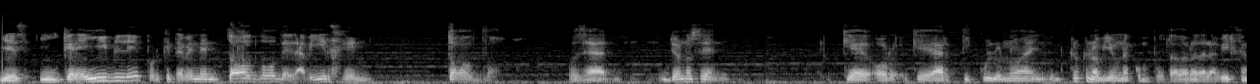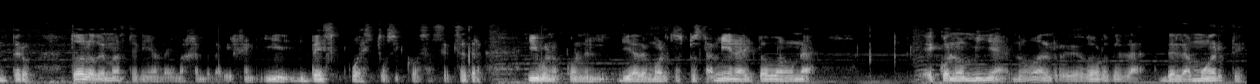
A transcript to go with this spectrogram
Y es increíble porque te venden todo de la Virgen, todo. O sea, yo no sé qué, qué artículo no hay, creo que no había una computadora de la Virgen, pero todo lo demás tenía la imagen de la Virgen y, ves puestos y cosas, etcétera. Y bueno, con el Día de Muertos, pues también hay toda una economía, ¿no? Alrededor de la, de la muerte,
